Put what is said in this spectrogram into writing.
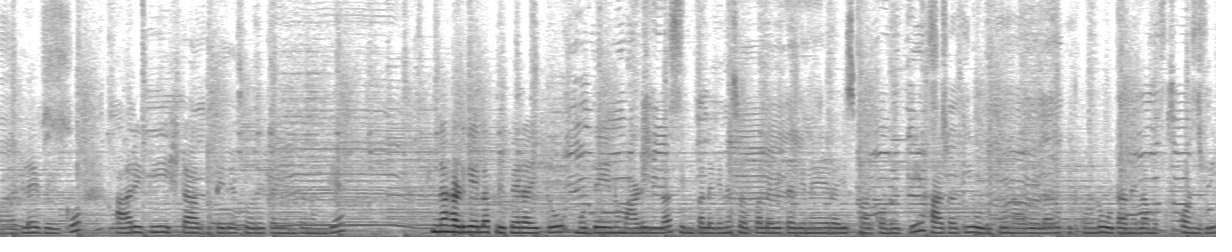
ಮಾಡಲೇಬೇಕು. ಆ ರೀತಿ ಇಷ್ಟ ಆಗ್ಬಿಟ್ಟಿದೆ ಸೋರೆಕಾಯಿ ಅಂತ ನನಗೆ ಇನ್ನು ಅಡುಗೆ ಎಲ್ಲ ಪ್ರಿಪೇರ್ ಆಯಿತು. ಮುದ್ದೆ ಏನು ಮಾಡಿರಲಿಲ್ಲ ಸಿಂಪಲಾಗೇ ಸ್ವಲ್ಪ ಲೈಟಾಗೇ ರೈಸ್ ಮಾಡ್ಕೊಂಡಿದ್ವಿ. ಹಾಗಾಗಿ ಹುಡುಗರು ನಾವು ಎಲ್ಲರೂ ಕುತ್ಕೊಂಡು ಊಟನೆಲ್ಲ ಮುಗಿಸ್ಕೊಂಡ್ವಿ.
